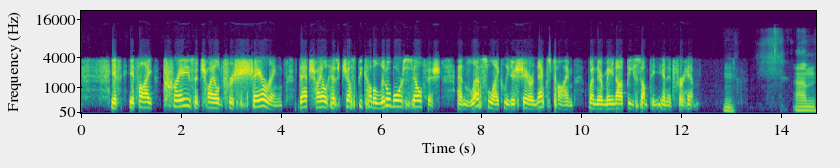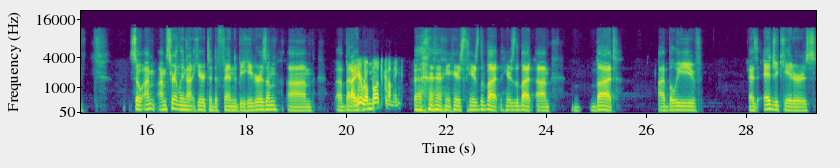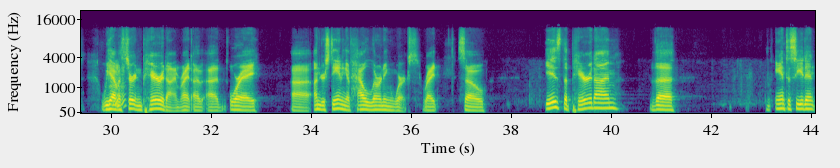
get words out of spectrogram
If if I praise a child for sharing, that child has just become a little more selfish and less likely to share next time when there may not be something in it for him. Hmm. Um, so I'm I'm certainly not here to defend behaviorism. Um, uh, but I, I hear a but coming. Uh, here's here's the but. Here's the but. Um, but I believe as educators, we have mm-hmm. a certain paradigm, right, uh, uh, or a uh, understanding of how learning works, right? So, is the paradigm the antecedent,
